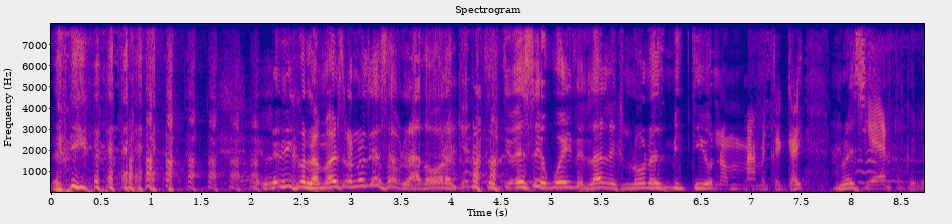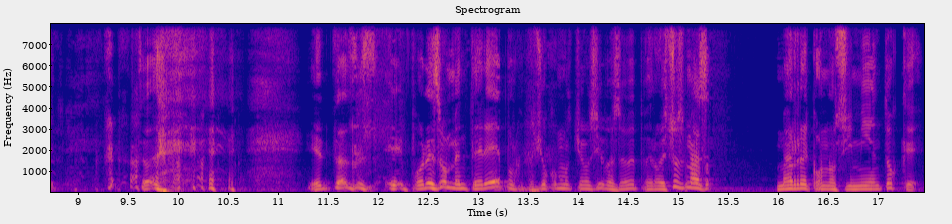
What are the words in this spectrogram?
Le dijo la maestra, no seas habladora, ¿quién es tu tío? Ese güey del Alex Lora es mi tío, no mames, te cae. No es cierto que Entonces, eh, por eso me enteré, porque pues yo como yo sí iba a saber, pero eso es más, más reconocimiento que,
